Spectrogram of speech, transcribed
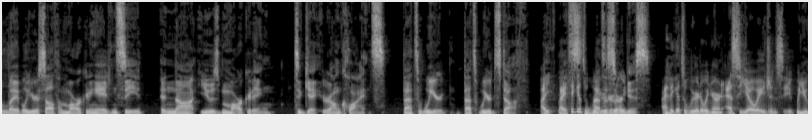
label yourself a marketing agency and not use marketing to get your own clients. That's weird. That's weird stuff. I, I think it's weird. That's a circus. I think it's weirder when you're an SEO agency. When you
